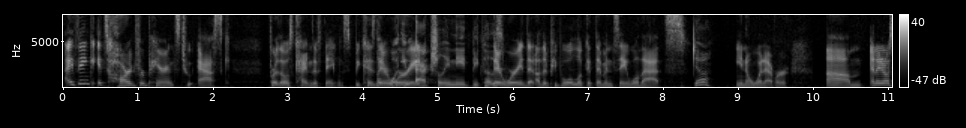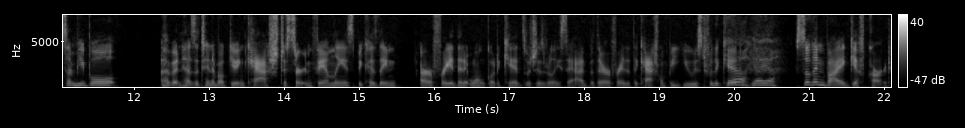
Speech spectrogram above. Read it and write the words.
I think it's hard for parents to ask for those kinds of things because Like they're what worried you actually need because they're worried that other people will look at them and say, "Well, that's yeah. you know whatever." Um, and I know some people have been hesitant about giving cash to certain families because they are afraid that it won't go to kids, which is really sad. But they're afraid that the cash won't be used for the kid. Yeah, yeah, yeah. So then buy a gift card.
